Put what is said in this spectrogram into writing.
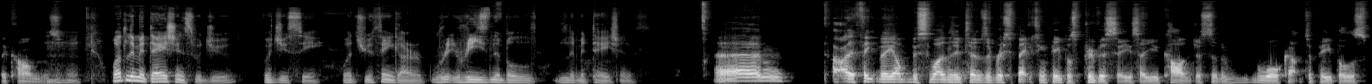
the cons. Mm-hmm. What limitations would you would you see? What do you think are re- reasonable limitations? Um, I think the obvious ones in terms of respecting people's privacy. So you can't just sort of walk up to people's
